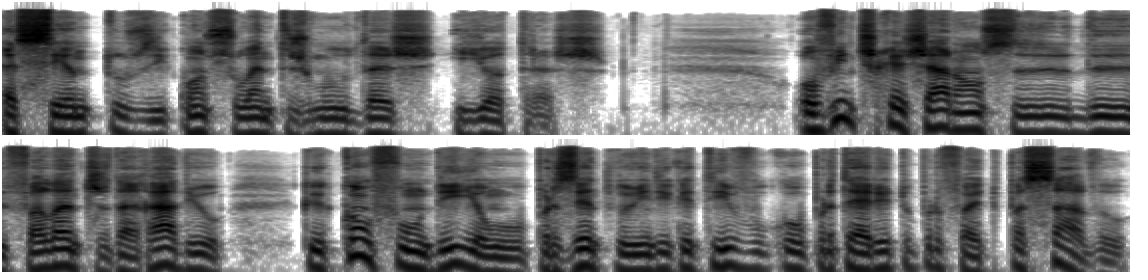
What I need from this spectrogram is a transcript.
acentos e consoantes mudas e outras. Ouvintes queixaram-se de falantes da rádio que confundiam o presente do indicativo com o pretérito perfeito passado,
